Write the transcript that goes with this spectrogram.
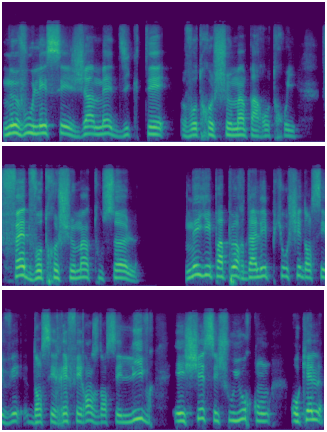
Ne vous laissez jamais dicter votre chemin par autrui. Faites votre chemin tout seul. N'ayez pas peur d'aller piocher dans ces, dans ces références, dans ces livres et chez ces chouillours auxquels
